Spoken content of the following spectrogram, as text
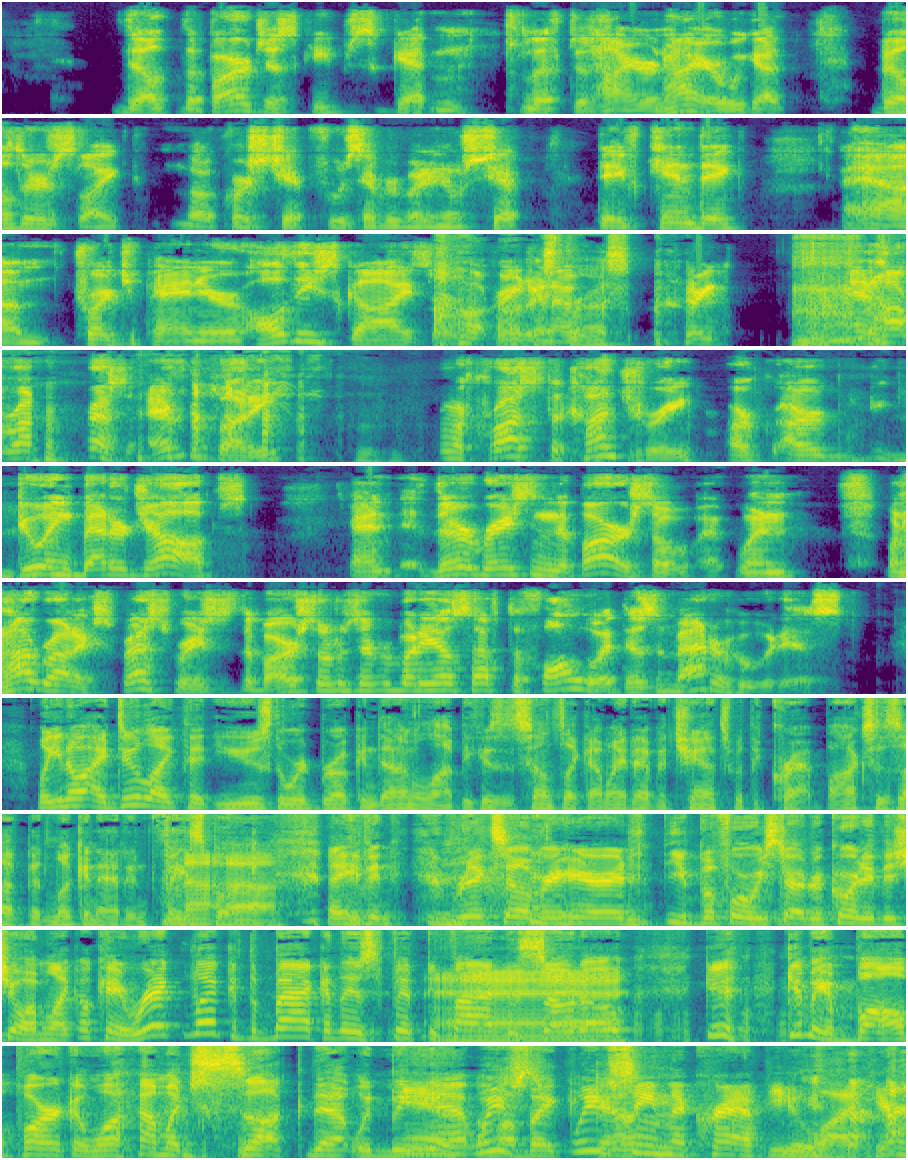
the the bar just keeps getting lifted higher and higher. We got builders like, of course, Chip Foose. Everybody knows Chip. Dave Kindig, um, Troy Trepanier. All these guys are Hot cranking out and Hot Rod Express. Everybody from across the country are are doing better jobs, and they're raising the bar. So when when Hot Rod Express raises the bar, so does everybody else have to follow. It doesn't matter who it is. Well, you know, I do like that you use the word broken down a lot because it sounds like I might have a chance with the crap boxes I've been looking at in Facebook. Nuh-uh. I even Rick's over here, and you, before we started recording the show, I'm like, okay, Rick, look at the back of this 55 Eh. DeSoto. Give, give me a ballpark of how much suck that would be. Yeah, we've bank we've account. seen the crap you like. You're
